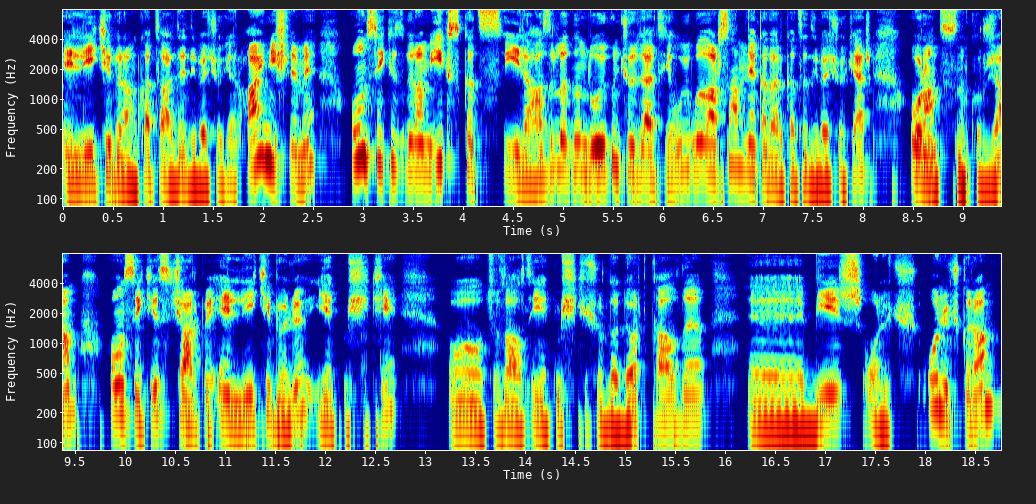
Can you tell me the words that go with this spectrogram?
52 gram katı halde dibe çöker. Aynı işlemi 18 gram X katısı ile hazırladığım doygun çözeltiye uygularsam ne kadar katı dibe çöker? Orantısını kuracağım. 18 çarpı 52 bölü 72. O 36, 72 şurada 4 kaldı. Ee, 1, 13. 13 gram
